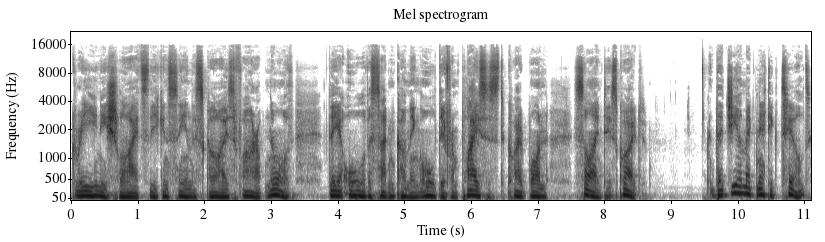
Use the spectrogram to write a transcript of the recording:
greenish lights that you can see in the skies far up north they are all of a sudden coming all different places. To quote one scientist, quote, the geomagnetic tilt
